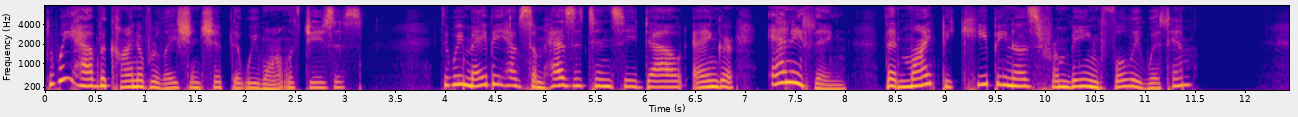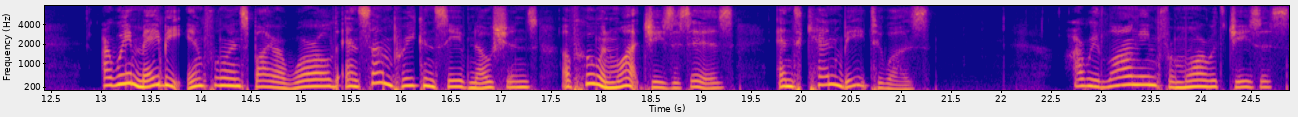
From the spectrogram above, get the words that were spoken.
do we have the kind of relationship that we want with Jesus? Do we maybe have some hesitancy, doubt, anger, anything that might be keeping us from being fully with Him? Are we maybe influenced by our world and some preconceived notions of who and what Jesus is and can be to us? Are we longing for more with Jesus,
